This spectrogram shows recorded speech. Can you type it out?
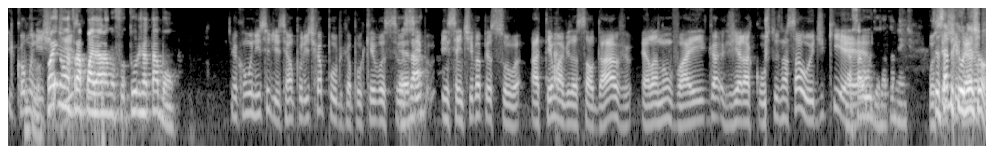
E como Nietzsche Vai não atrapalhar lá no futuro, já tá bom. É como Nietzsche disse, é uma política pública, porque você, você incentiva a pessoa a ter uma vida saudável, ela não vai gerar custos na saúde, que é. Na saúde, exatamente. Você sabe que o Nilson.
